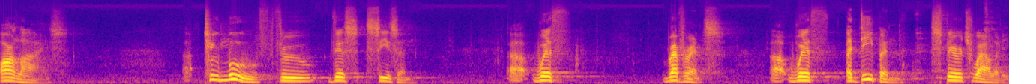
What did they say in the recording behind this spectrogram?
our lives, to move through this season uh, with reverence, uh, with a deepened spirituality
